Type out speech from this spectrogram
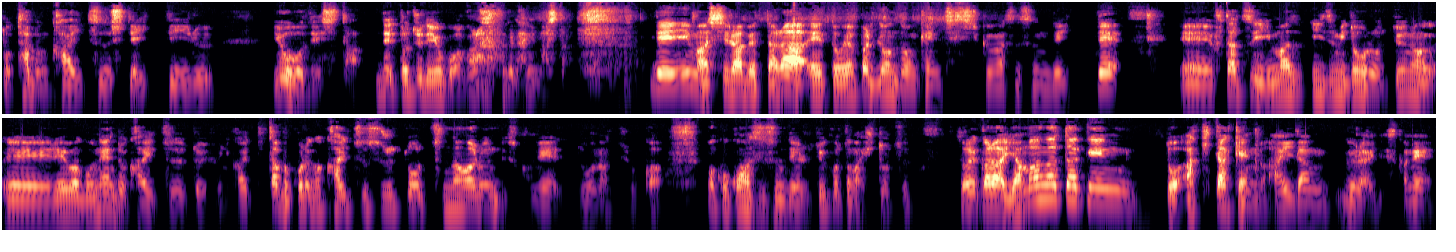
と多分開通していっているようでした。で、途中でよくわからなくなりました。で、今調べたら、えっ、ー、と、やっぱりどんどん建築が進んでいって、えー、二つ今泉道路っていうのは、えー、令和5年度開通というふうに書いて、多分これが開通すると繋がるんですかね。どうなんでしょうか。まあ、ここが進んでいるということが一つ。それから山形県と秋田県の間ぐらいですかね。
